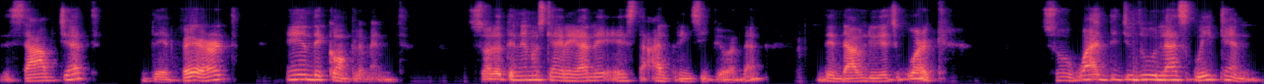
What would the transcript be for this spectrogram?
the subject, the verb, and the complement. Solo tenemos que agregarle esta al principio, ¿verdad? The WH work. So what did you do last weekend?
